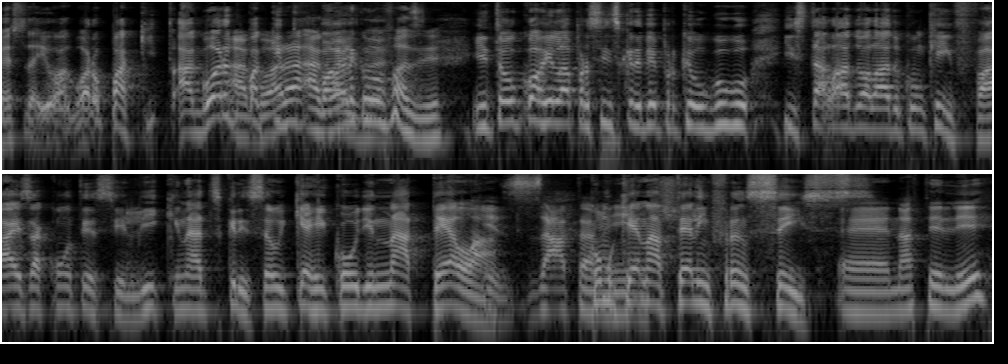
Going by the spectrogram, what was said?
Essa daí eu agora o Paquito. Agora, que o Paquito Agora, faz, agora que eu né? vou fazer. Então corre lá para se inscrever porque o Google está lado a lado com quem faz acontecer. Link na descrição e QR Code na tela. Exatamente. Como que é na tela em francês? É, na tele,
